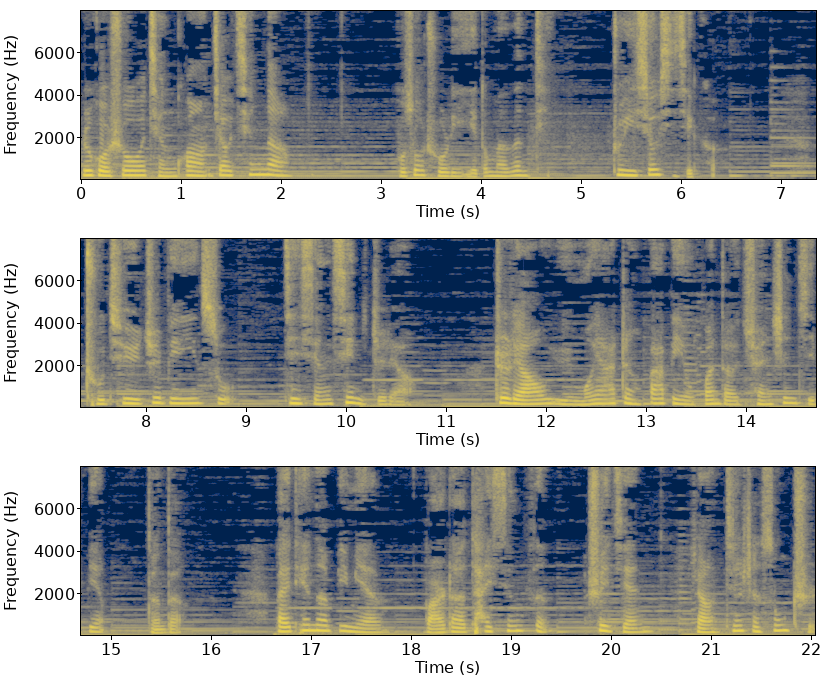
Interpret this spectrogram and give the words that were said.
如果说情况较轻呢，不做处理也都没问题，注意休息即可。除去致病因素。进行心理治疗，治疗与磨牙症发病有关的全身疾病等等。白天呢，避免玩的太兴奋，睡前让精神松弛，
